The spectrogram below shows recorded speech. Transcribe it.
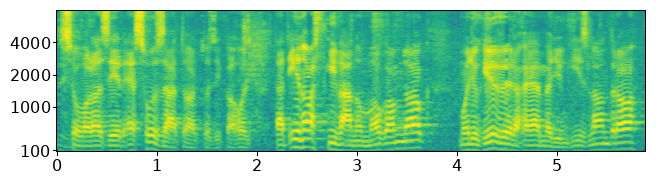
Szóval azért ez hozzátartozik ahhoz. Tehát én azt kívánom magamnak, mondjuk jövőre, ha elmegyünk Izlandra,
